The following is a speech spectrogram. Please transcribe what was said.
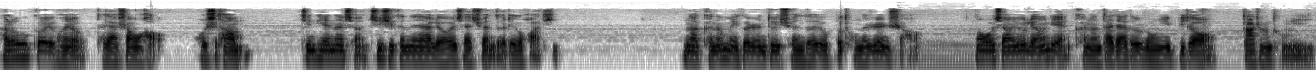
Hello，各位朋友，大家上午好，我是汤姆。今天呢，想继续跟大家聊一下选择这个话题。那可能每个人对选择有不同的认识哈。那我想有两点，可能大家都容易比较达成统一。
